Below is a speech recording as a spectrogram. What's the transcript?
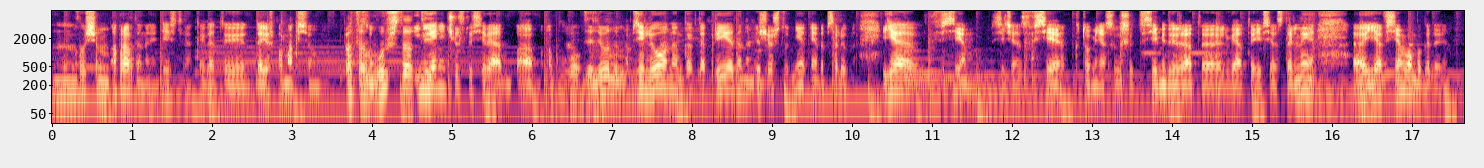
в общем, оправданное действие, когда ты даешь по максимуму. Потому что И я не чувствую себя об- об- об- обделенным, обделенным, как-то преданным, еще что-то. Нет, нет, абсолютно. Я всем сейчас, все, кто меня слышит, все медвежата, львята и все остальные, э, я всем вам благодарен.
